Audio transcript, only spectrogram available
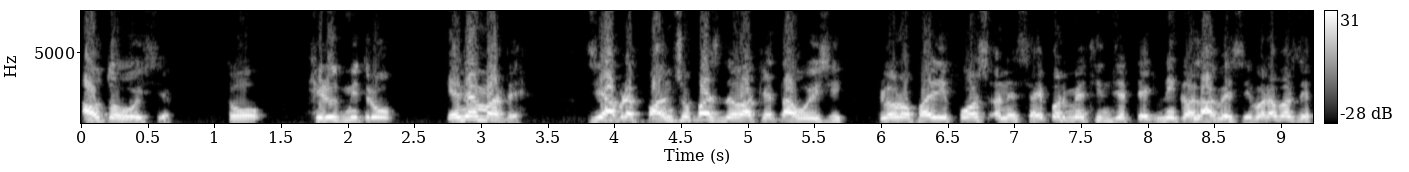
આવતો હોય છે. તો ખેડૂત મિત્રો, એને માટે જે આપણે પાંચસો પાંચ દવા કહેતા હોઈએ છીએ ક્લોરોફાયરીફોસ અને સાયપરમેથિન જે ટેકનિકલ આવે છે, બરાબર છે?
